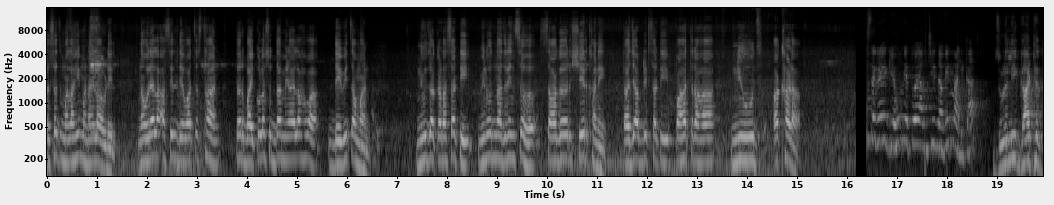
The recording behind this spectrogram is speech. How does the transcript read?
तसंच मलाही म्हणायला आवडेल. नवऱ्याला असेल देवाचं स्थान तर बायकोलासुद्धा मिळायला हवा देवीचा मान. न्यूज आखाडासाठी विनोद नाजरेंसह सागर शेरखाने. ताज्या अपडेटसाठी पाहत रहा न्यूज आखाडा. सगळे घेऊन येतोय आमची नवीन मालिका. जुळली गाठ ग.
